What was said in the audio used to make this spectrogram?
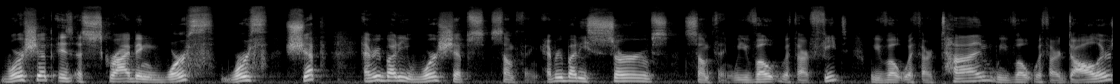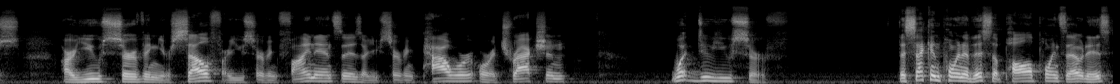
Worship is ascribing worth, worthship. Everybody worships something. Everybody serves something. We vote with our feet. We vote with our time. We vote with our dollars. Are you serving yourself? Are you serving finances? Are you serving power or attraction? What do you serve? The second point of this that Paul points out is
